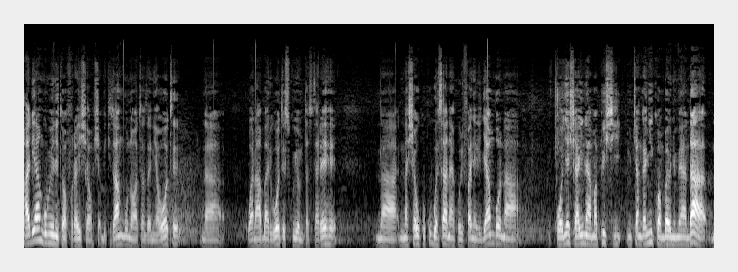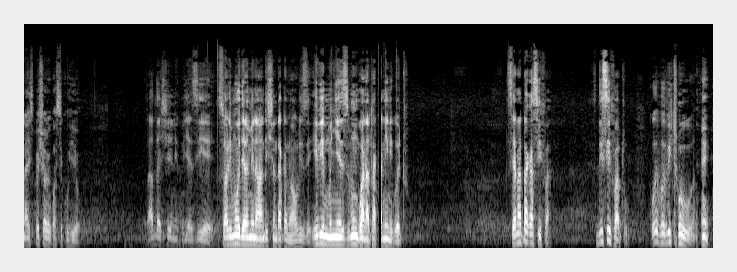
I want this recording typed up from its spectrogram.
Ahadi yangu mimi nitawafurahisha washabiki zangu na Watanzania wote na wanahabari wote, siku hiyo mtastarehe, na na shauku kubwa sana ya kulifanya hili jambo na kuonyesha aina ya mapishi mchanganyiko ambayo nimeandaa na especially kwa siku hiyo. Labda shehe, nikujazie swali moja, na mimi na waandishi nataka niwaulize, hivi Mwenyezi Mungu anataka nini kwetu? Si anataka sifa, ni sifa tu. Kwa hivyo vitu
